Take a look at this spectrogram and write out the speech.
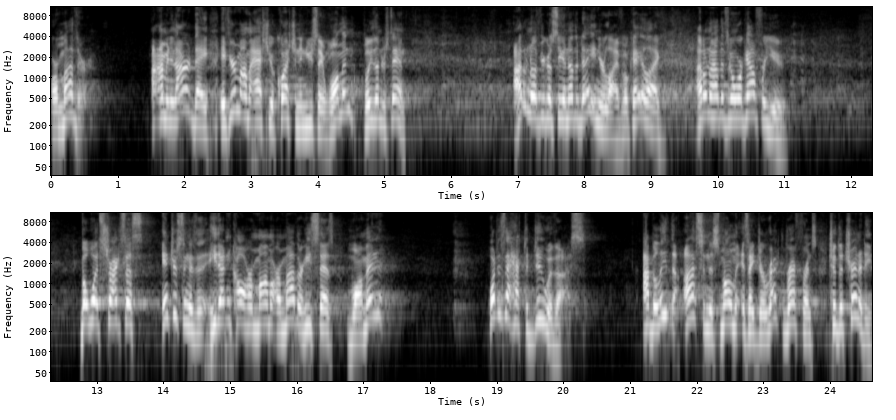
or mother. I mean, in our day, if your mama asks you a question and you say, woman, please understand, I don't know if you're gonna see another day in your life, okay? Like, I don't know how this is gonna work out for you. But what strikes us interesting is that he doesn't call her mama or mother, he says, woman, What does that have to do with us? I believe the us in this moment is a direct reference to the Trinity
